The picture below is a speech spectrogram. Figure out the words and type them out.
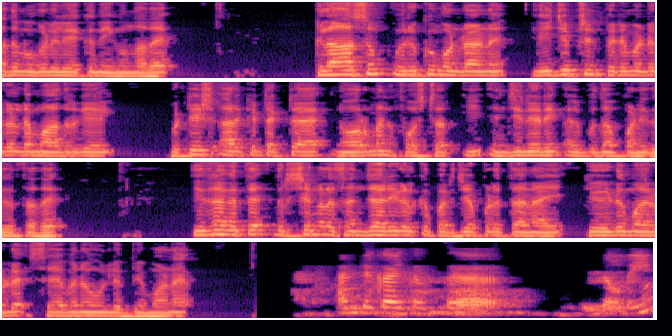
അത് മുകളിലേക്ക് നീങ്ങുന്നത്. ഗ്ലാസും ഉരുക്കും കൊണ്ടാണ് ഈജിപ്ഷ്യൻ പിരമിഡുകളുടെ മാതൃകയിൽ ബ്രിട്ടീഷ് ആർക്കിടെക്റ്റായ നോർമൻ ഫോസ്റ്റർ ഈ എഞ്ചിനീയറിംഗ് അത്ഭുതം പണിതീർത്തത്. ഇതിനകത്തെ ദൃശ്യങ്ങളെ സഞ്ചാരികൾക്ക് പരിചയപ്പെടുത്താനായി ഗൈഡുമാരുടെ സേവനവും ലഭ്യമാണ് I'm the guide of building.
